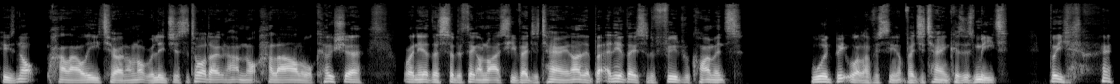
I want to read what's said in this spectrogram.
who's not halal eater and I'm not religious at all, I don't, I'm not halal or kosher or any other sort of thing. I'm not actually vegetarian either, but any of those sort of food requirements would be, well, obviously not vegetarian because it's meat, but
